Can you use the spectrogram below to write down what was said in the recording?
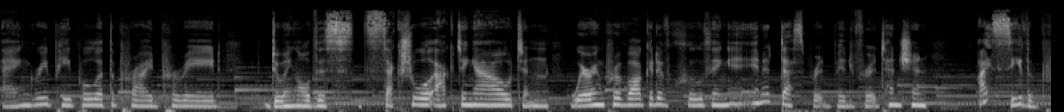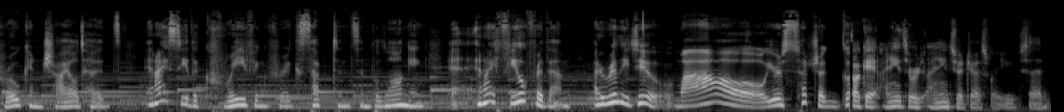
angry people at the Pride Parade, doing all this sexual acting out and wearing provocative clothing in a desperate bid for attention, I see the broken childhoods and I see the craving for acceptance and belonging, and I feel for them. I really do. Wow, you're such a good. Okay, I need to I need to address what you said,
